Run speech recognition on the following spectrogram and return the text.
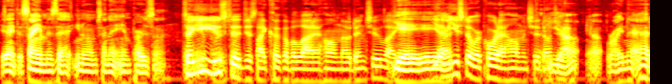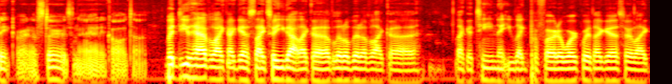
it ain't the same as that. You know what I'm saying? That in person. so you used to just like cook up a lot at home though, didn't you? Like yeah, yeah, yeah. I mean, you still record at home and shit, don't you? yeah, yeah. Right in the attic, right upstairs in the attic all the time. But do you have like I guess like so you got like a little bit of like a like a team that you like prefer to work with, I guess, or like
